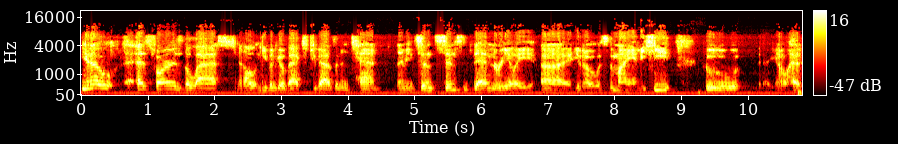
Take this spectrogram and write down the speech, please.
You know, as far as the last, and I'll even go back to 2010. I mean, since since then, really, uh, you know, it was the Miami Heat who, you know, had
